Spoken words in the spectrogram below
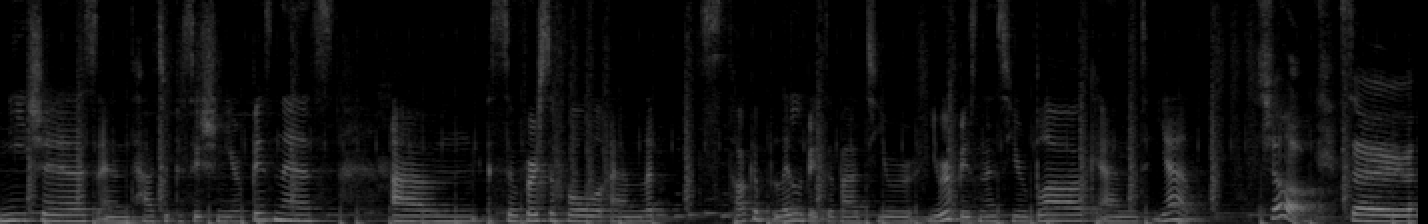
niches and how to position your business. Um, so first of all, um, let's talk a little bit about your your business, your blog, and yeah. Sure. So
